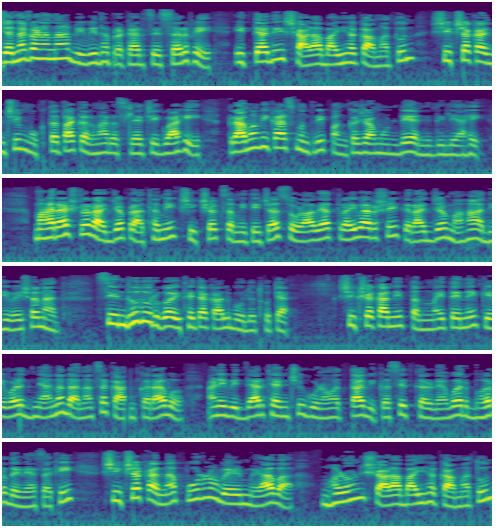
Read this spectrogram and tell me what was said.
जनगणना विविध प्रकारचे सर्व्हे इत्यादी शाळाबाह्य कामातून शिक्षकांची मुक्तता करणार असल्याची ग्वाही ग्रामविकास मंत्री पंकजा मुंडे यांनी दिली आहे. महाराष्ट्र राज्य प्राथमिक शिक्षक समितीच्या सोळाव्या त्रैवार्षिक राज्य महाअधिवेशनात सिंधुदुर्ग इथे त्या काल बोलत होत्या. शिक्षकांनी तन्मयतेने केवळ ज्ञानदानाचं काम करावं आणि विद्यार्थ्यांची गुणवत्ता विकसित करण्यावर भर देण्यासाठी शिक्षकांना पूर्ण वेळ मिळावा म्हणून शाळाबाह्य कामातून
